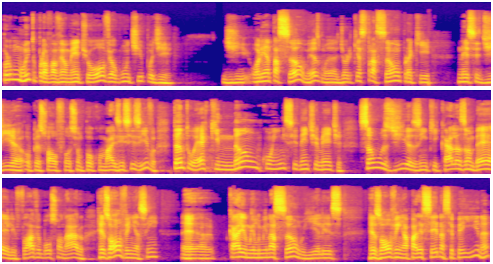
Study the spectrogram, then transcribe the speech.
por muito provavelmente houve algum tipo de de orientação mesmo, de orquestração para que nesse dia o pessoal fosse um pouco mais incisivo. Tanto é que, não coincidentemente, são os dias em que Carla Zambelli, Flávio Bolsonaro resolvem assim, é, cai uma iluminação e eles resolvem aparecer na CPI, né?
